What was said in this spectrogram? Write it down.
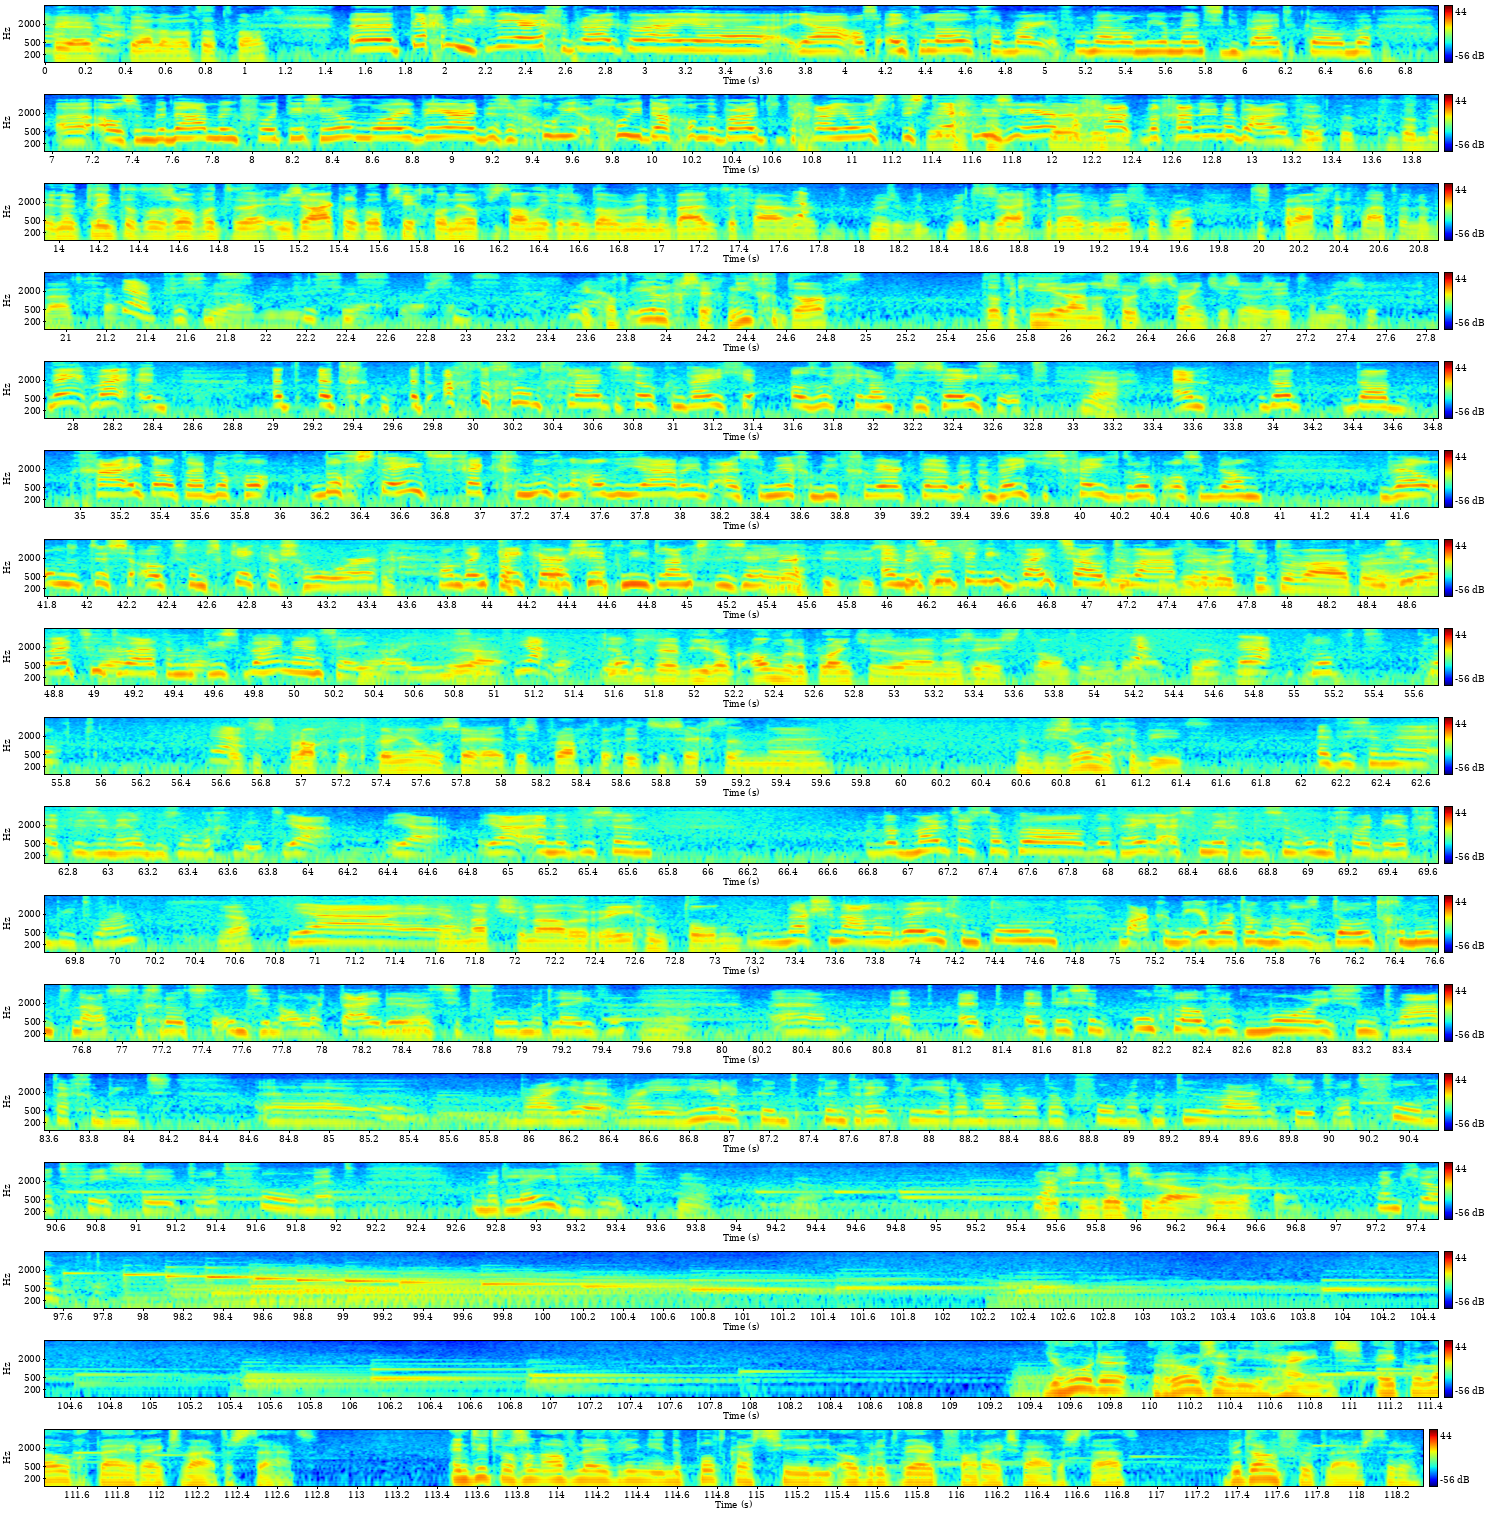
Kun je even vertellen wat dat was? Eh, technisch weer gebruiken wij eh, ja, als ecologen, maar volgens mij wel meer mensen die buiten komen, eh, als een benaming voor het is heel mooi weer. Het is een goede, goede dag om naar buiten te gaan. Jongens, het is technisch weer. We gaan, we gaan nu naar buiten. Dat- dat- dan- en dan klinkt het alsof het in zakelijk opzicht gewoon heel verstandig is om op dat moment naar buiten te gaan. Ja. Maar, het- is eigenlijk een eufemisme voor het is prachtig, laten we naar buiten gaan. Ja, precies. Ja, precies. ja. precies. Ja. Ik had eerlijk gezegd niet gedacht dat ik hier aan een soort strandje zou zitten met je. Nee, maar het, het, het, het achtergrondgeluid is ook een beetje alsof je langs de zee zit. Ja, En dat, dat ga ik altijd nog, wel, nog steeds, gek genoeg, na al die jaren in het IJsselmeergebied gewerkt te hebben, een beetje scheef erop als ik dan wel ondertussen ook soms kikkers hoor. Want een kikker zit niet langs de zee. nee. En we zit- zitten niet bij het zoute We zitten bij water. het zoete water. We zitten ja. bij het zoete water, maar het is bijna een zee waar je hier zit. Ja, Ja, klopt. dus we hebben hier ook andere plantjes dan aan een zeestrand inderdaad. Ja. Klopt. klopt. Ja. Het is prachtig, ik kan niet anders zeggen. Het is prachtig. Het is echt een, eh, een bijzonder gebied. Het is een, eh, het is een heel bijzonder gebied. Ja, ja, ja. En het is een, wat mij betreft ook wel, dat hele IJsselmeergebied is een ondergewaardeerd gebied hoor. Ja? Ja, ja, ja. De nationale regenton. De nationale regenton. Markenmeer wordt ook nog wel eens dood genoemd. Nou, dat is de grootste onzin aller tijden. Ja. Het zit vol met leven. Ja. Ehm, het, het, het is een ongelooflijk mooi zoetwatergebied. eh, waar, je, waar je heerlijk kunt, kunt recreëren, maar wat ook vol met natuurwaarden zit. Wat vol met vis zit. Wat vol met, met leven zit. Ja. ja. Ja. Rosalie, dankjewel. Heel erg fijn. Dankjewel, Botte. Je hoorde Rosalie Heijns, ecoloog bij Rijkswaterstaat. En dit was een aflevering in de podcastserie over het werk van Rijkswaterstaat. Bedankt voor het luisteren.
